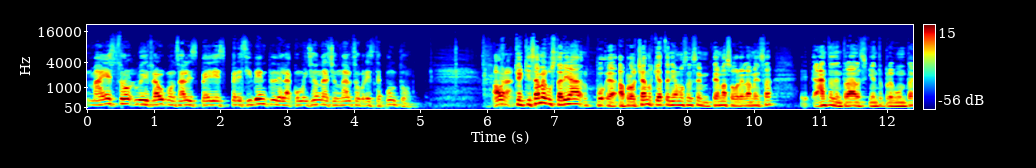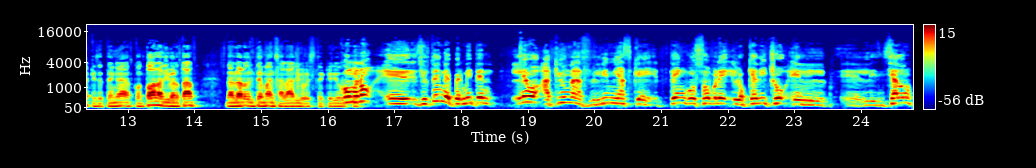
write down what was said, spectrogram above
maestro Luis Raúl González Pérez, presidente de la Comisión Nacional sobre este punto. Ahora. Que quizá me gustaría, eh, aprovechando que ya teníamos ese tema sobre la mesa, eh, antes de entrar a la siguiente pregunta, que se tenga con toda la libertad de hablar del tema del salario, este querido. ¿Cómo no? Eh, si ustedes me permiten, leo aquí unas líneas que tengo sobre lo que ha dicho el, el licenciado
